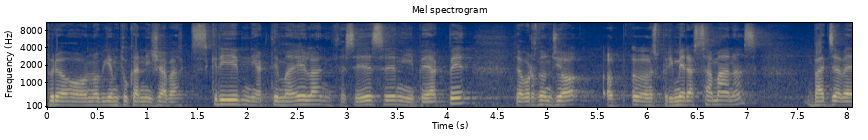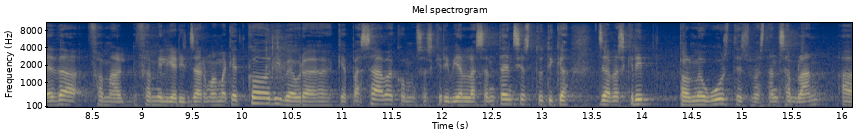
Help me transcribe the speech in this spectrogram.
però no havíem tocat ni JavaScript, ni HTML, ni CSS, ni PHP. Llavors doncs, jo les primeres setmanes vaig haver de familiaritzar-me amb aquest codi, veure què passava, com s'escrivien les sentències, tot i que JavaScript, pel meu gust, és bastant semblant a,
